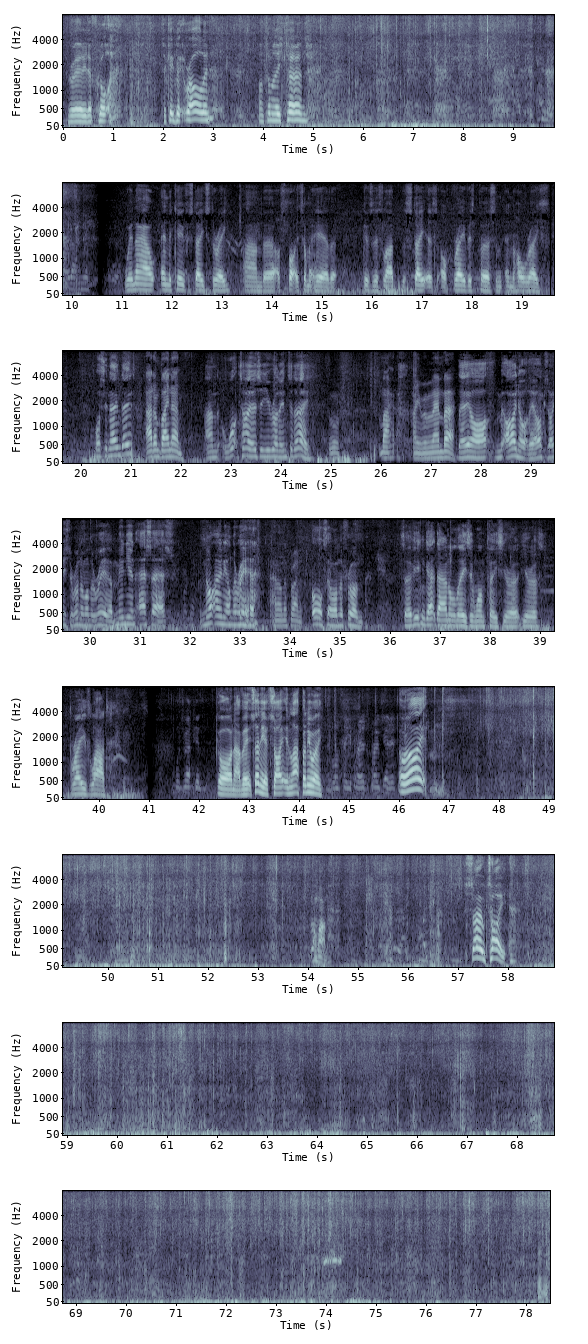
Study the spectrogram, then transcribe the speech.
it's really difficult to keep it rolling on some of these turns. We're now in the queue for stage three and uh, I've spotted something here that gives this lad the status of bravest person in the whole race. What's your name dude? Adam Bainan. And what tyres are you running today? Ooh, my, can't even remember. They are, I know what they are because I used to run them on the rear, Minion SS, not only on the rear, And on the front. also on the front. So if you can get down all these in one piece, you're a, you're a brave lad. What do you reckon? Go on, have it. It's only a sighting lap anyway. You want to say your prayers, All right. Come on. So tight.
